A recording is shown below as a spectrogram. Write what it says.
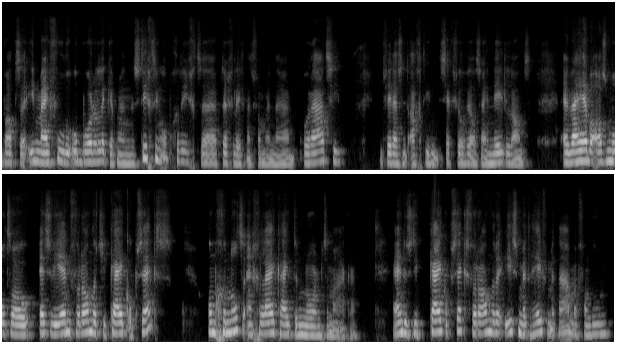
wat eh, in mij voelde opborrelen. Ik heb een stichting opgericht uh, ter gelegenheid van mijn uh, oratie. In 2018, Seksueel Welzijn Nederland. En wij hebben als motto SWN verandert je kijk op seks om genot en gelijkheid de norm te maken. En dus die kijk op seks veranderen is met, heeft met name van doen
